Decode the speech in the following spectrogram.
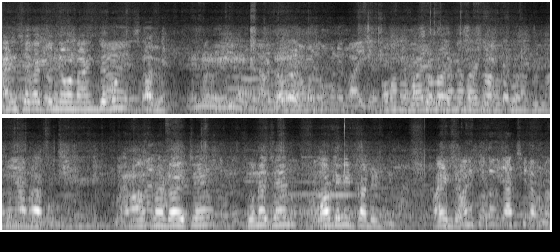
আইন শেখাচ্ছেন যেমন আইন দেখুন আমার ওখানে বাইক আমরা আছি অ্যানাউন্সমেন্ট হয়েছে শুনেছেন তাও টিকিট কাটেননি। ফাইনটা আমি কোথাও যাচ্ছিলাম না।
